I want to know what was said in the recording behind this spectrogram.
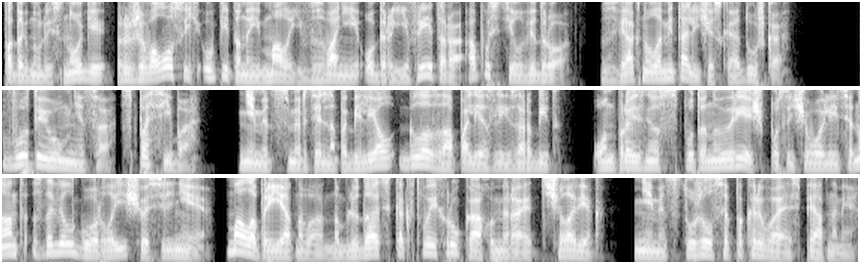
Подогнулись ноги, рыжеволосый, упитанный малый в звании обер-ефрейтора опустил ведро. Звякнула металлическая душка. «Вот и умница! Спасибо!» Немец смертельно побелел, глаза полезли из орбит. Он произнес спутанную речь, после чего лейтенант сдавил горло еще сильнее. Мало приятного наблюдать, как в твоих руках умирает человек. Немец стужился, покрываясь пятнами.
